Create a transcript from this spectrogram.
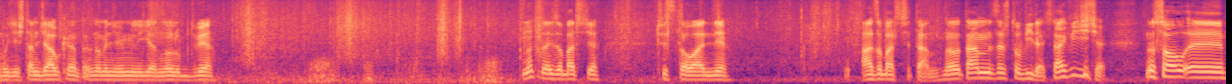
Bo gdzieś tam działkę na pewno będziemy mieli jedno lub dwie. No tutaj zobaczcie, czysto ładnie. A zobaczcie tam, no tam zresztą widać, tak? Widzicie? No są, yy,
